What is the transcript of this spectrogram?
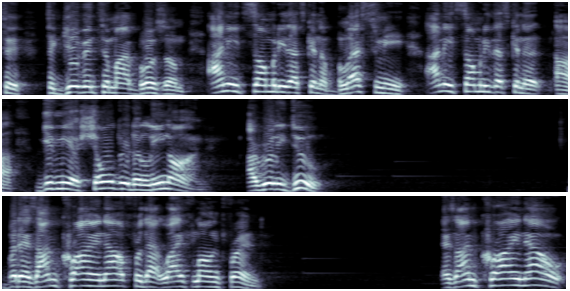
to, to give into my bosom. I need somebody that's going to bless me. I need somebody that's going to uh, give me a shoulder to lean on. I really do. But as I'm crying out for that lifelong friend, as I'm crying out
